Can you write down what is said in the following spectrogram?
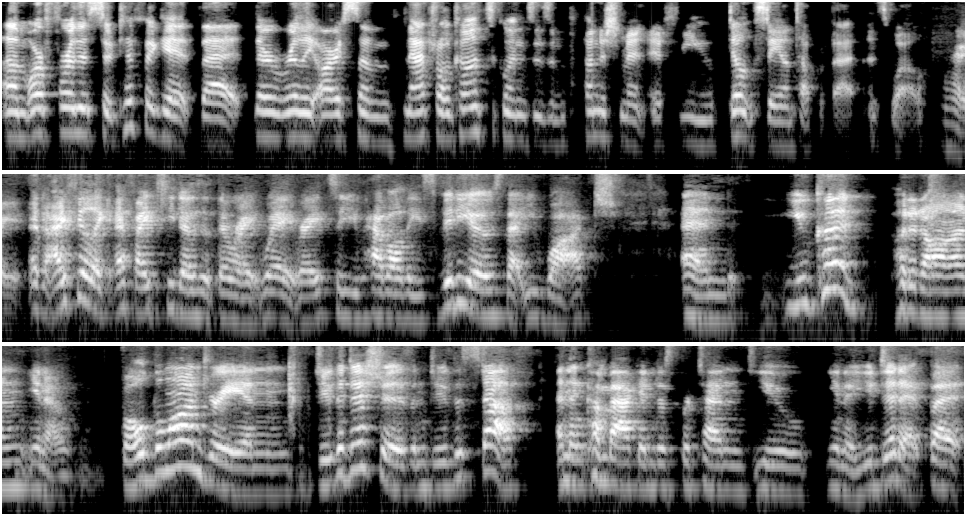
um, or for the certificate that there really are some natural consequences and punishment if you don't stay on top of that as well. Right. And I feel like FIT does it the right way, right? So you have all these videos that you watch and you could put it on, you know, fold the laundry and do the dishes and do the stuff and then come back and just pretend you you know you did it but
